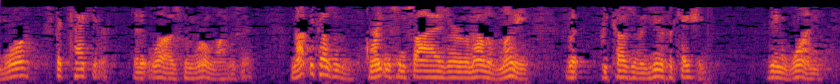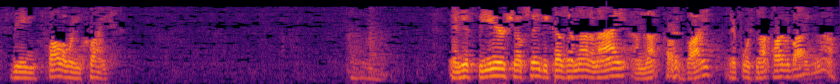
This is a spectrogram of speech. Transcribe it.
more spectacular than it was when Worldwide was there. Not because of greatness in size or amount of money, but because of the unification, being one, being following Christ. Um, and if the ear shall say, because I'm not an eye, I'm not part of the body, therefore it's not part of the body, no.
